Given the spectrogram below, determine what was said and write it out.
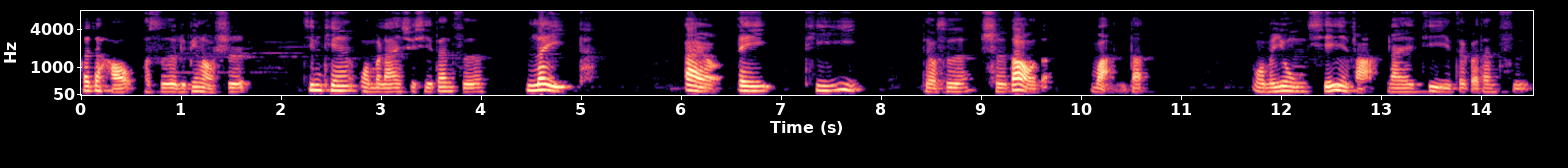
大家好，我是吕冰老师。今天我们来学习单词 late，l a t e，表示迟到的、晚的。我们用谐音法来记忆这个单词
